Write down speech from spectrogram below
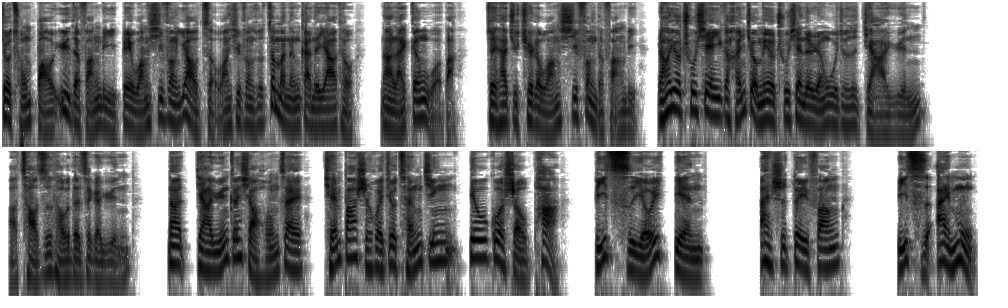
就从宝玉的房里被王熙凤要走。王熙凤说：“这么能干的丫头，那来跟我吧。”所以她就去了王熙凤的房里。然后又出现一个很久没有出现的人物，就是贾云，啊，草字头的这个云。那贾云跟小红在前八十回就曾经丢过手帕，彼此有一点。暗示对方彼此爱慕。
